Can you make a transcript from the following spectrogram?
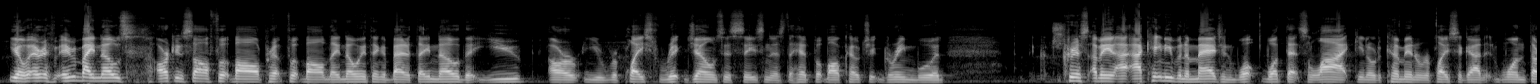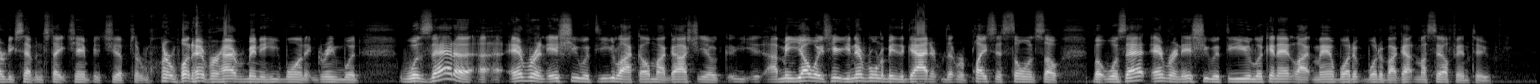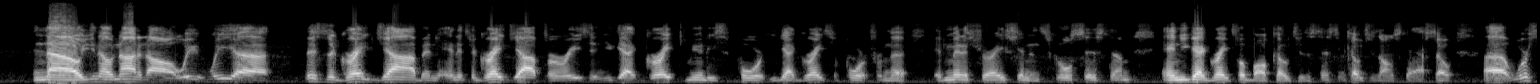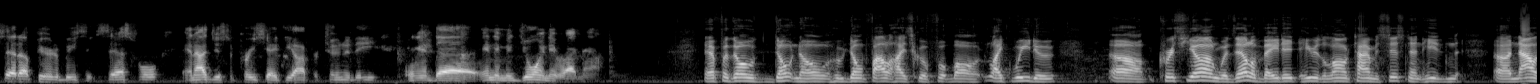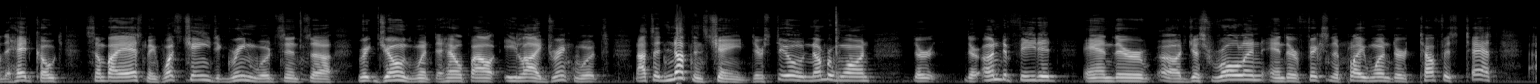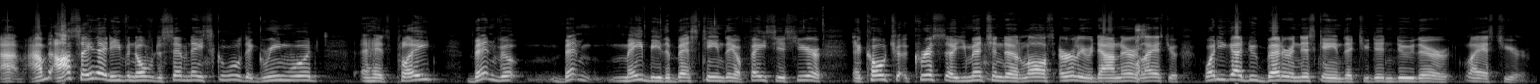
you know everybody knows Arkansas football, prep football, and they know anything about it. They know that you are you replaced Rick Jones this season as the head football coach at Greenwood. Chris, I mean, I, I can't even imagine what, what that's like, you know, to come in and replace a guy that won 37 state championships or, or whatever, however many he won at Greenwood. Was that a, a ever an issue with you? Like, oh my gosh, you know, I mean, you always hear you never want to be the guy that, that replaces so and so, but was that ever an issue with you? Looking at it like, man, what what have I gotten myself into? No, you know, not at all. We we uh this is a great job and, and it's a great job for a reason. You got great community support, you got great support from the administration and school system, and you got great football coaches, assistant coaches on staff. So uh, we're set up here to be successful and I just appreciate the opportunity and uh, and I'm enjoying it right now. And for those don't know who don't follow high school football like we do, uh, Chris Young was elevated. He was a longtime assistant. He's uh, now the head coach. Somebody asked me, what's changed at Greenwood since uh, Rick Jones went to help out Eli Drinkwitz? And I said, nothing's changed. They're still number one. They're, they're undefeated, and they're uh, just rolling, and they're fixing to play one of their toughest tests. I, I'm, I'll say that even over the 7A schools that Greenwood has played. Bentonville, Benton may be the best team they'll face this year. And Coach uh, Chris, uh, you mentioned the loss earlier down there last year. What do you got to do better in this game that you didn't do there last year?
